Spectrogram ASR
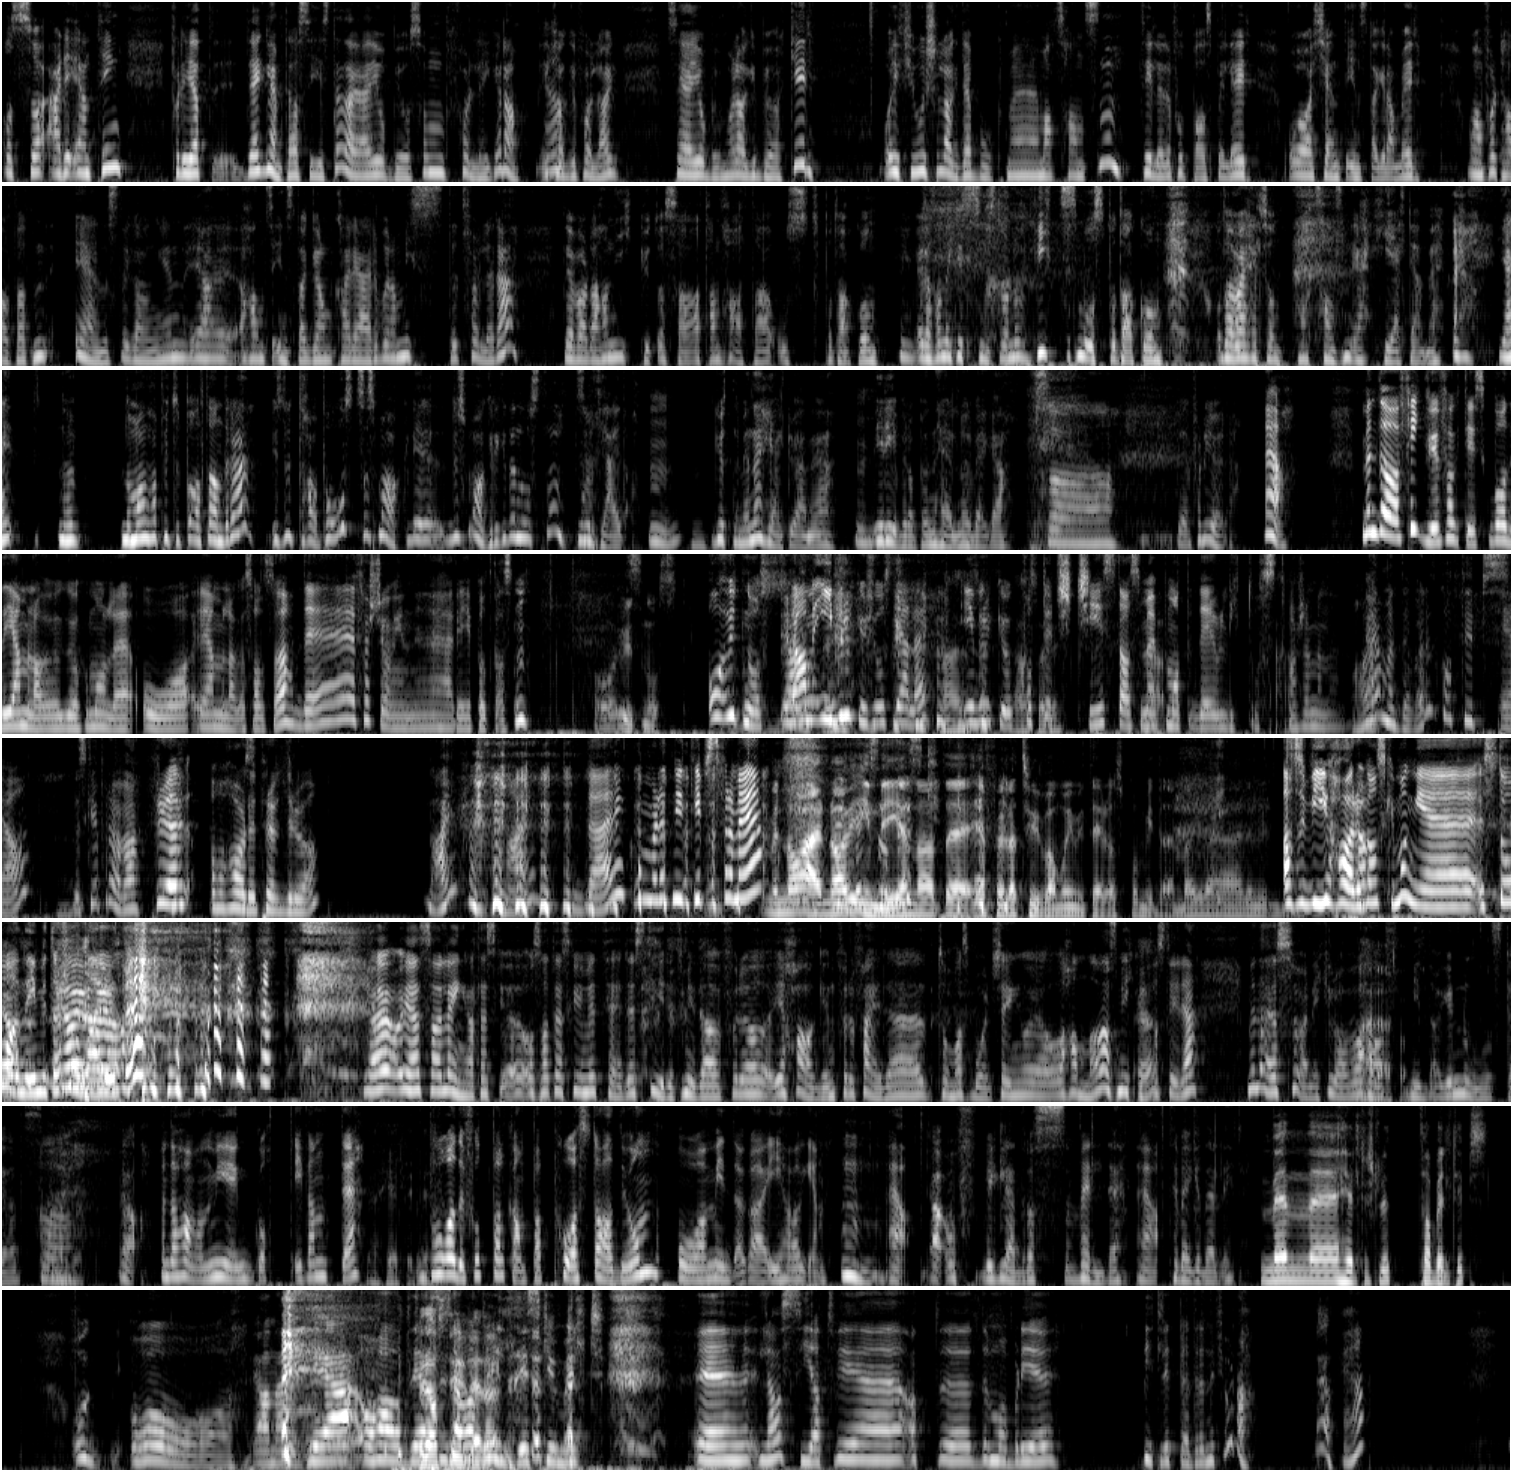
Og så er det én ting, fordi at, det glemte jeg å si i sted. Da. Jeg jobber jo som forlegger da, i Ja. Kagge forlag, så jeg jobber med å lage bøker. Og i fjor så lagde jeg bok med Mats Hansen, tidligere fotballspiller og kjent instagrammer. Og han fortalte at den eneste gangen i hans Instagram-karriere hvor han mistet følgere, det var da han gikk ut og sa at han hata ost på tacoen. Eller at han ikke syntes det var noe vits med ost på tacoen. Og da var jeg helt sånn Mats Hansen, jeg er helt enig. Jeg, når, når man har puttet på alt det andre, hvis du tar på ost, så smaker de, Du smaker ikke den osten, syns jeg, da. Guttene mine er helt uenige. De river opp en hel Norvegia. Så det får de gjøre. Ja. Men da fikk vi faktisk både hjemmelaga guacamole og hjemmelaga salsa. Det er første gangen her i podkasten. Og uten ost. Og uten ost. Ja, men jeg bruker jo ikke ost jeg heller. Jeg bruker jo cottage cheese, da, som er på en måte Det er jo litt ost, kanskje, men Å ja, men det var et godt tips. Ja. Det skal jeg prøve. Prøv. Og har du prøvd drua? Nei. Nei. Der kommer det et nytt tips fra meg. Men nå er, nå er vi inne igjen at eh, jeg føler at Tuva må invitere oss på middag en dag. Det er, Altså, vi har jo ganske mange stående Ja, invitasjoner ja, her ja, ute. Ja, og jeg sa lenge at jeg skulle, også at jeg skulle invitere styret til middag for å, i hagen for å feire Thomas Bårdseng og, og Hanna, da, som gikk ut Ja. av styret. Men det er jo søren ikke lov å Nei, ha er middager noe sted. Så ja. Men da har man mye godt i vente. riktig. Både fotballkamper på stadion og middager i hagen. Mm. Ja. ja uff, vi gleder oss veldig ja. til begge deler. Men uh, helt til slutt, tabelltips. Å ja, nei, det, åh, det syns jeg var veldig skummelt. Uh, la oss si at, vi, at uh, det må bli bitte litt bedre enn i fjor, da. Ja.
